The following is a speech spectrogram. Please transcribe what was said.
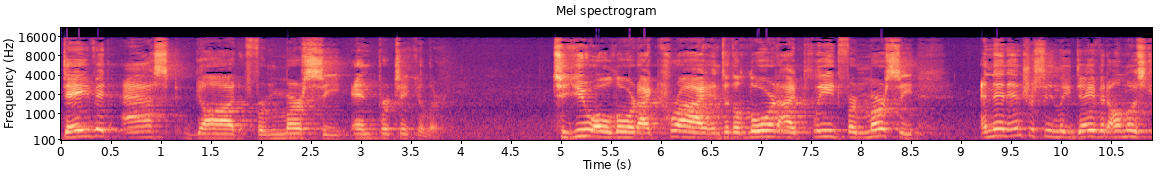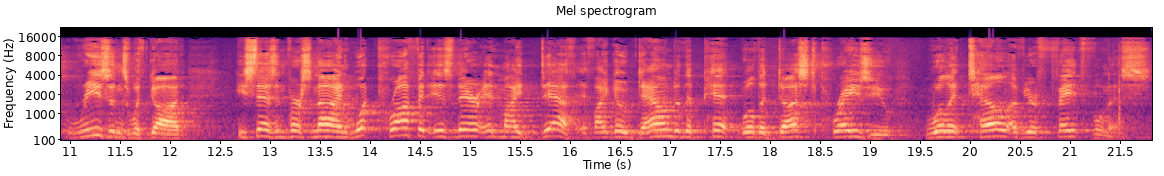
David asked God for mercy in particular. To you, O Lord, I cry, and to the Lord I plead for mercy. And then, interestingly, David almost reasons with God. He says in verse 9, What profit is there in my death? If I go down to the pit, will the dust praise you? Will it tell of your faithfulness?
